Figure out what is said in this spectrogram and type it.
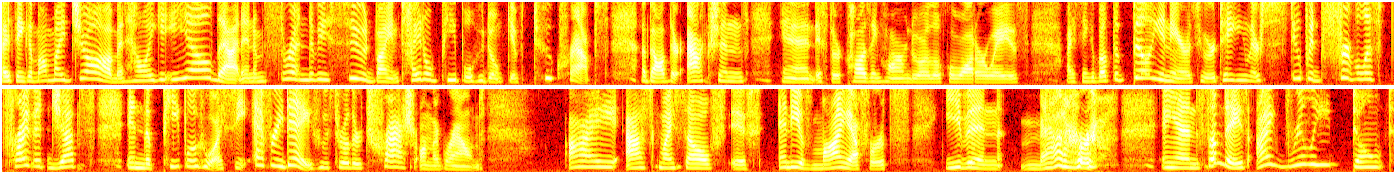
I think about my job and how I get yelled at and am threatened to be sued by entitled people who don't give two craps about their actions and if they're causing harm to our local waterways. I think about the billionaires who are taking their stupid, frivolous private jets and the people who I see every day who throw their trash on the ground. I ask myself if any of my efforts even matter. and some days I really don't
